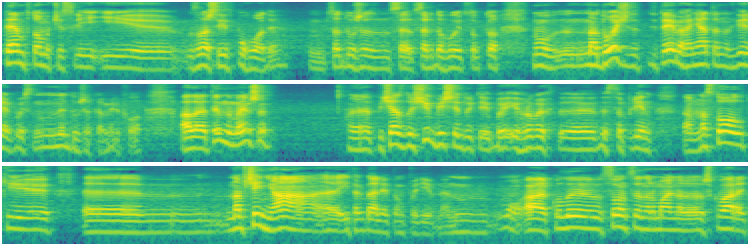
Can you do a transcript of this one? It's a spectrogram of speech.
тем, в тому числі і е, залежить від погоди. Це дуже все, все редагується. Тобто, ну, на дощ дітей виганяти на двір якось ну, не дуже камільфо. Але тим не менше. Е, Під час дощів більше йдуть якби, ігрових е, дисциплін, там настолки, е, навчання і так далі. Тому подібне. Ну, а коли сонце нормально шкварить,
